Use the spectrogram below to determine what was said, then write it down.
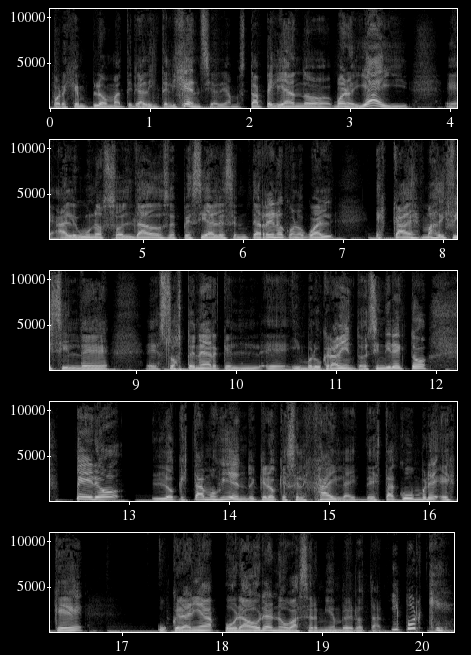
por ejemplo, material de inteligencia, digamos. Está peleando. Bueno, y hay eh, algunos soldados especiales en terreno, con lo cual es cada vez más difícil de sostener que el involucramiento es indirecto. Pero lo que estamos viendo, y creo que es el highlight de esta cumbre, es que. Ucrania por ahora no va a ser miembro de la OTAN. ¿Y por qué?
